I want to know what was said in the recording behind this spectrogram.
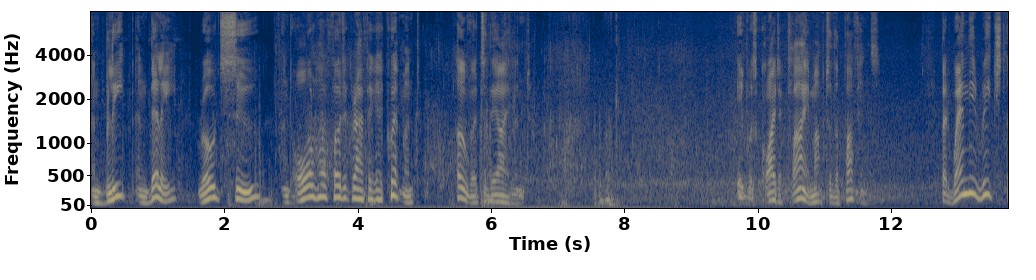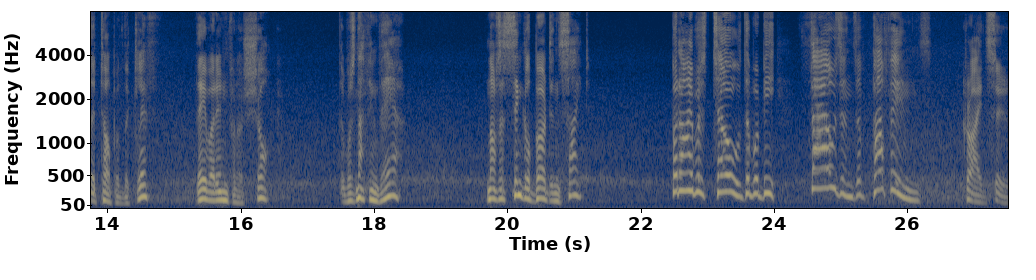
and Bleep and Billy rowed Sue and all her photographic equipment over to the island. It was quite a climb up to the puffins. But when they reached the top of the cliff, they were in for a shock. There was nothing there. Not a single bird in sight. But I was told there would be thousands of puffins, cried Sue.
